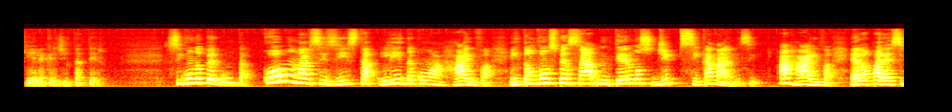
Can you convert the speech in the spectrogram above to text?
que ele acredita ter. Segunda pergunta: como o narcisista lida com a raiva? Então vamos pensar em termos de psicanálise. A raiva, ela parece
